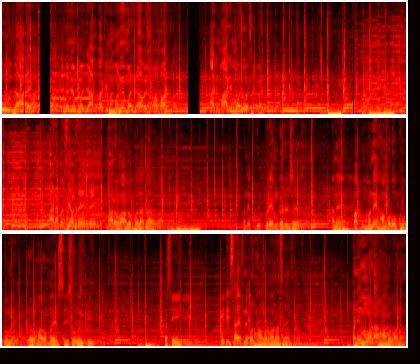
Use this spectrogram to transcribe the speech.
જાવું જાય, જેને મજા આવે, બાકી મને મજા આવે છે મામા. આજ મારી મોજ લશે શકાય આના પછી આપણે મારો વાલો કલાકાર. મને ખૂબ પ્રેમ કરે છે અને બાપુ મને સાંભળવો ખૂબ ગમે એવો મારો મહેશસિંહ સોલંકી. પછી પીટી સાહેબને પણ સાંભળવાના છે. પણ એ મોડા સાંભળવાના.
